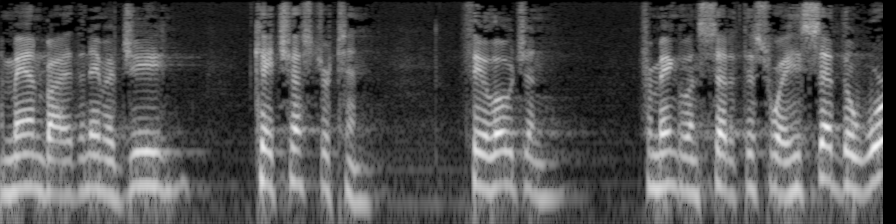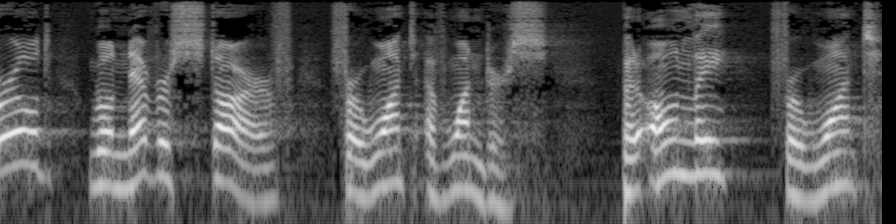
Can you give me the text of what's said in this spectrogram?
a man by the name of G. K. Chesterton, theologian from England, said it this way. He said, The world will never starve for want of wonders, but only for want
